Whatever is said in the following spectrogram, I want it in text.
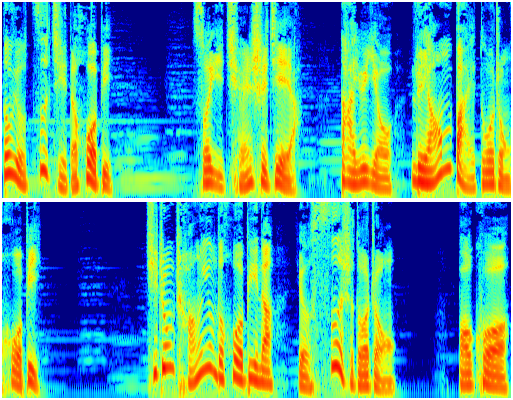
都有自己的货币，所以全世界呀大约有两百多种货币。其中常用的货币呢有四十多种，包括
